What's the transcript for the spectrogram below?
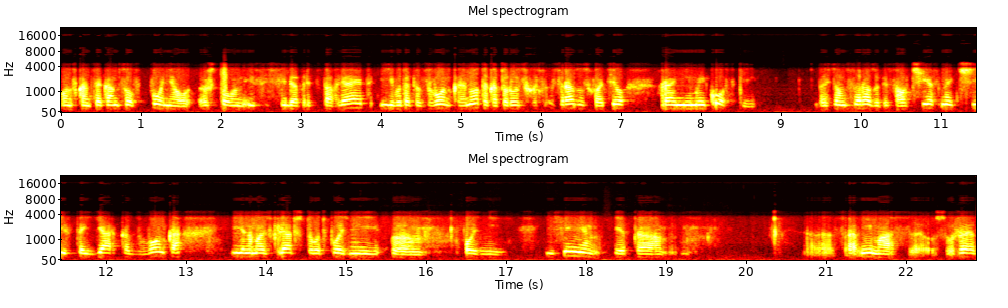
он в конце концов понял, что он из себя представляет, и вот эта звонкая нота, которую сразу схватил ранний Маяковский. То есть он сразу писал честно, чисто, ярко, звонко, и на мой взгляд, что вот поздний, э, поздний Есенин это э, сравнимо с, с уже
